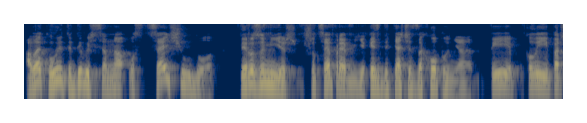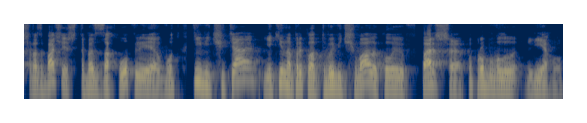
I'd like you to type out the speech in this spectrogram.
Але коли ти дивишся на ось це чудо, ти розумієш, що це прям якесь дитяче захоплення. Ти, коли її перший раз бачиш, тебе захоплює от ті відчуття, які, наприклад, ви відчували, коли вперше попробували Лего.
